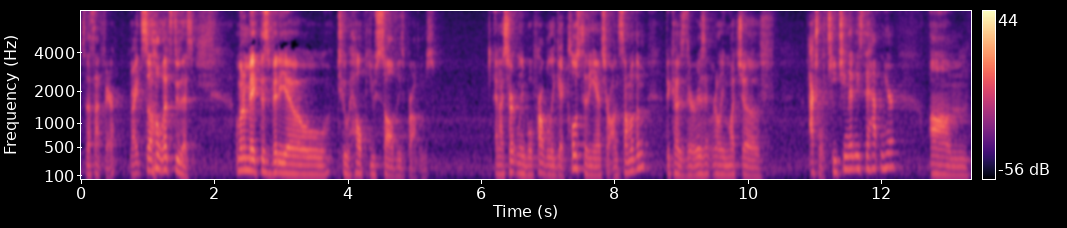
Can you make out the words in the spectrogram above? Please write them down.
so that's not fair, right? So let's do this. I'm gonna make this video to help you solve these problems. And I certainly will probably get close to the answer on some of them because there isn't really much of actual teaching that needs to happen here. Um,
